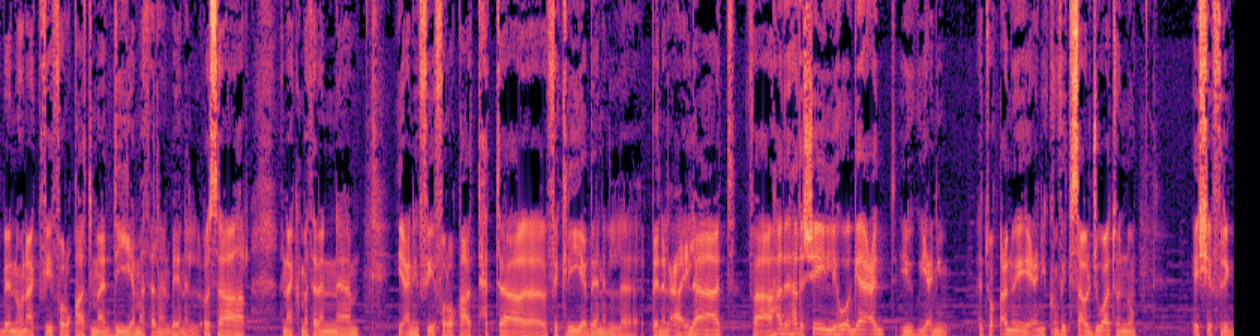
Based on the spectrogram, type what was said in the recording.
بأن هناك في فروقات مادية مثلا بين الأسر هناك مثلا يعني في فروقات حتى فكرية بين بين العائلات. فهذا هذا الشيء اللي هو قاعد يعني أتوقع إنه يعني يكون في تساؤل جواته إنه إيش يفرق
